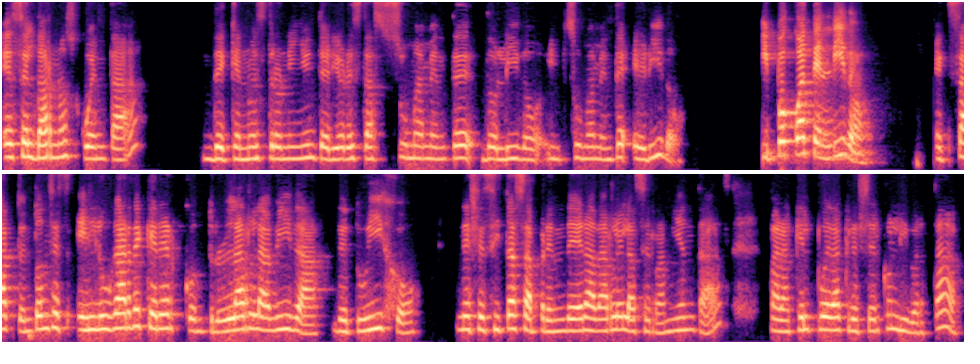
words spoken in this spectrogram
es el darnos cuenta de que nuestro niño interior está sumamente dolido y sumamente herido. Y poco atendido. Exacto. Entonces, en lugar de querer controlar la vida de tu hijo, necesitas aprender a darle las herramientas para que él pueda crecer con libertad.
